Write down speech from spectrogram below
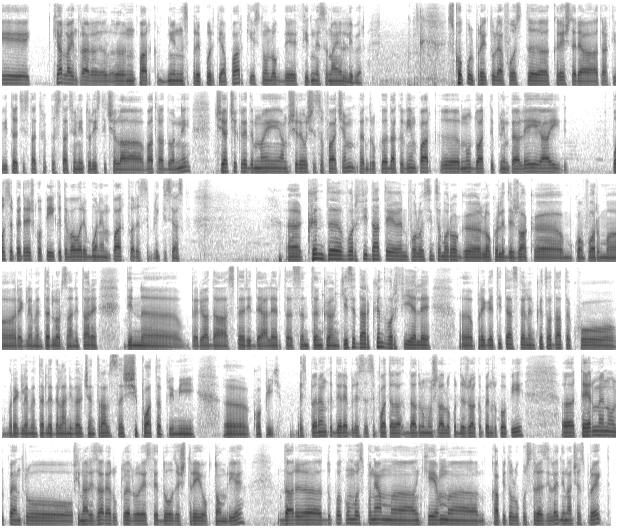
chiar la intrare în parc, din spre Pârtia Parc, este un loc de fitness în aer liber. Scopul proiectului a fost uh, creșterea atractivității stațiunii turistice la Vatra Dornei, ceea ce credem noi am și reușit să facem, pentru că dacă vii în parc, uh, nu doar te plimbi pe alei, ai, poți să petreci copiii câteva ore bune în parc fără să se plictisească. Uh, când uh, vor fi date în folosință, mă rog, uh, locurile de joacă conform reglementărilor sanitare din perioada stării de alertă sunt încă închise, dar când vor fi ele pregătite astfel încât odată cu reglementările de la nivel central să și poată primi copii? Sperăm cât de repede să se poată da, da drumul și la locuri de joacă pentru copii. Termenul pentru finalizarea lucrărilor este 23 octombrie. Dar, uh, după cum vă spuneam, uh, încheiem uh, capitolul cu străzile din acest proiect.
